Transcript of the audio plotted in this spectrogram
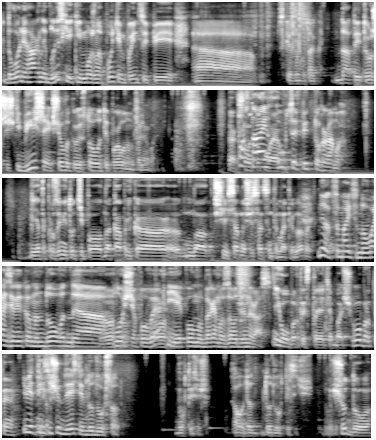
Доволі гарний блиск, який можна потім, в принципі, е, скажімо так, дати трошечки більше, якщо використовувати поролоне полірування. Так, що ми Проста тут маємо? інструкція в піктограмах. Я так розумію, тут типу, одна капелька на 60 на 60 сантиметрів, да, так? Ні, це мається на увазі рекомендована площа поверхні, яку ми беремо за один раз. І оберти стоять, я бачу. Оберти. Від 1200 до 200. 2000. О, до, до 2000. Чудово.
